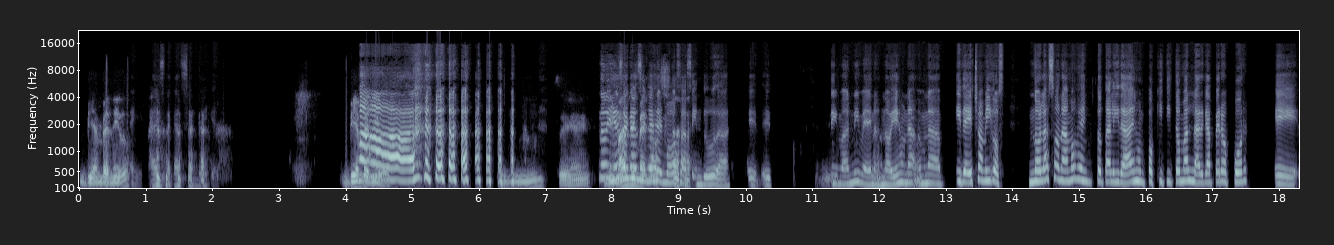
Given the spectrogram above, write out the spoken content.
Bienvenido. a esa canción, Miguel. Bienvenido. Ah. Sí. No, Ni y esa canción es hermosa, sin duda. Eh, eh, ni más ni menos, no, y es una, una, y de hecho, amigos, no la sonamos en totalidad, es un poquitito más larga, pero por, eh,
